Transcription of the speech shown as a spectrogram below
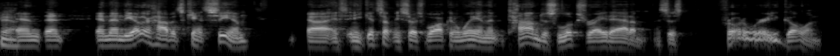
Yeah. And then and then the other hobbits can't see him, uh, and, and, he gets up and he starts walking away, and then Tom just looks right at him and says, "Frodo, where are you going?"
